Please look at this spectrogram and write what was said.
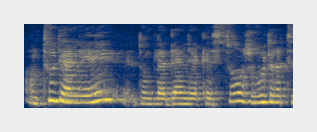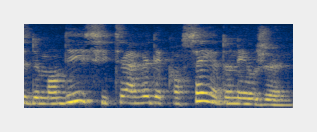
En tout dernier, donc la dernière question, je voudrais te demander si tu avais des conseils à donner aux jeunes.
